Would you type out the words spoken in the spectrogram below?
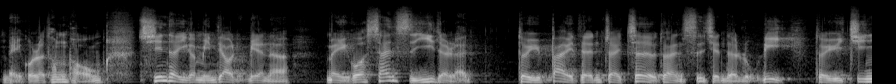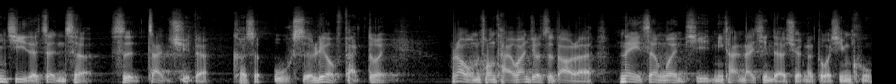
美国的通膨。新的一个民调里面呢，美国三十一的人。对于拜登在这段时间的努力，对于经济的政策是赞许的，可是五十六反对。那我们从台湾就知道了内政问题。你看赖清德选的多辛苦，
